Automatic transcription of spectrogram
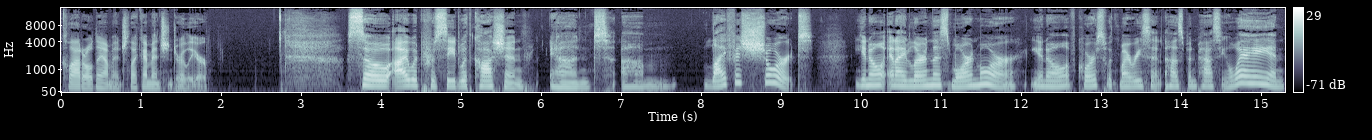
collateral damage, like I mentioned earlier. So I would proceed with caution. And um, life is short, you know, and I learn this more and more, you know, of course, with my recent husband passing away and,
